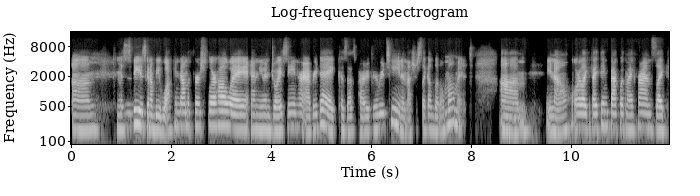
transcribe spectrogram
um, Mrs. B is going to be walking down the first floor hallway and you enjoy seeing her every day because that's part of your routine and that's just like a little moment. Mm-hmm. Um, you know, or like if I think back with my friends, like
